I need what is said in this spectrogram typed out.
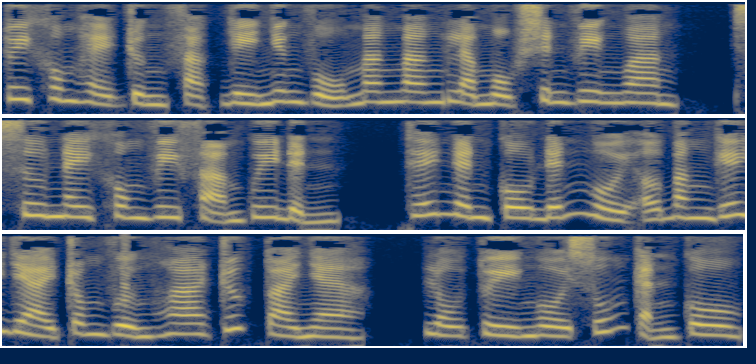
tuy không hề trừng phạt gì nhưng vụ mang mang là một sinh viên ngoan, xưa nay không vi phạm quy định, thế nên cô đến ngồi ở băng ghế dài trong vườn hoa trước tòa nhà lộ tùy ngồi xuống cạnh cô,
